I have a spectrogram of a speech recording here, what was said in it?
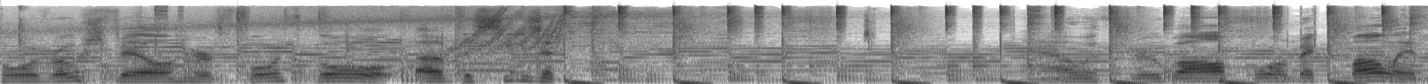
for Rocheville, her fourth goal of the season. Now a through ball for McMullen.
